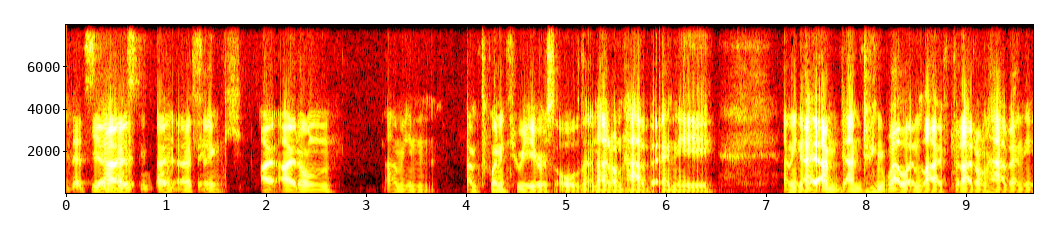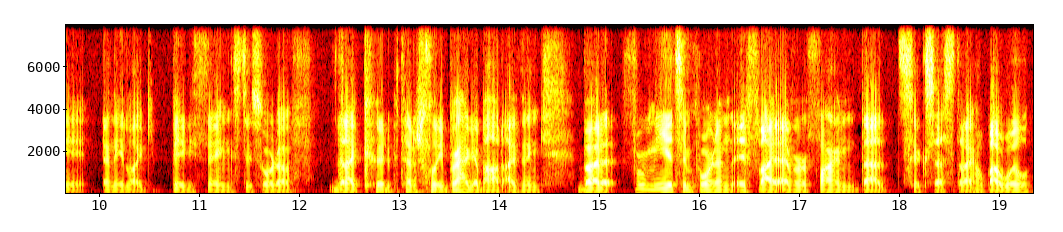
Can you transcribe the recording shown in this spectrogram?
that's yeah the I, important I, I thing. think I, I don't i mean i'm 23 years old and i don't have any i mean I, i'm i'm doing well in life but i don't have any any like big things to sort of that i could potentially brag about i think. But for me it's important if i ever find that success that i hope i will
